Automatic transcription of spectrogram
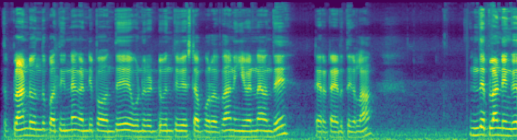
இந்த பிளான்ட் வந்து பார்த்திங்கன்னா கண்டிப்பாக வந்து ஒன்று ரெண்டு வந்து வேஸ்ட்டாக போகிறது தான். நீங்கள் வேணால் வந்து டேரெக்டாக எடுத்துக்கலாம். இந்த பிளான்ட் எங்கே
